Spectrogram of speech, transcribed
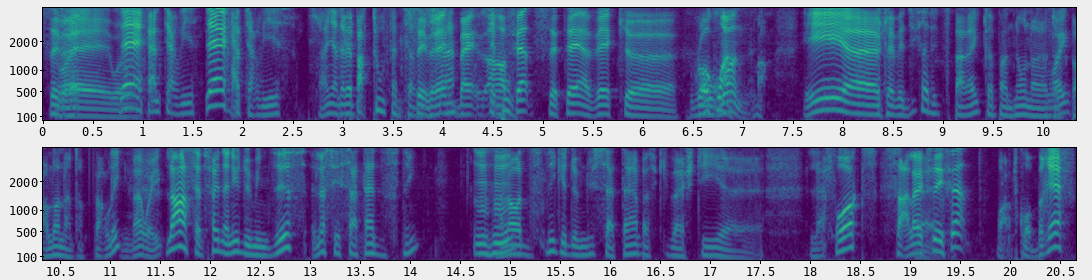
C'est vrai. Ouais, ouais. Le fan service, le fan service. Hein, Il y en avait partout, fan service. C'est vrai. hein. Ben, C'était en pour- fait, c'était avec euh, Rogue Rogue One. Bon. Et euh, je l'avais dit que ça allait disparaître, comme nous on en a entendu Oui. parler, on en a entendu parler. Ben oui. Là, en cette fin d'année 2010, là, c'est Satan Disney. Mhm. Alors, Disney qui est devenu Satan parce qu'il va acheter euh, la Fox. Ça a l'air que c'est fait. Bon, en tout cas, bref,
